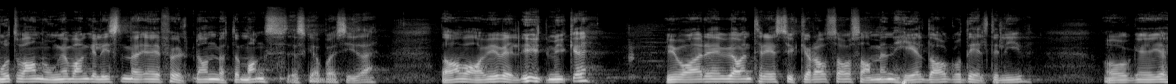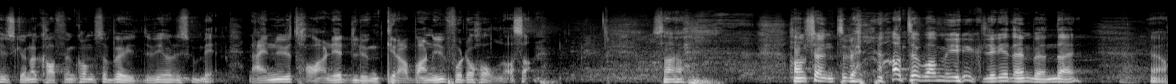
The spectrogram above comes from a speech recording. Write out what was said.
mot hva en ung evangelist eh, følte da han møtte Mangs. Det skal jeg bare si deg. Da var vi veldig ydmyke. Vi var, eh, vi var en tre stykker av oss og sammen en hel dag og delte liv. Og eh, jeg husker når kaffen kom, så bøyde vi og skulle be. Nei, nå tar han et lunkgrabbar, nå får det holde, sa han. Så han skjønte vel at det var mye hyggeligere i den bønnen der. Ja.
